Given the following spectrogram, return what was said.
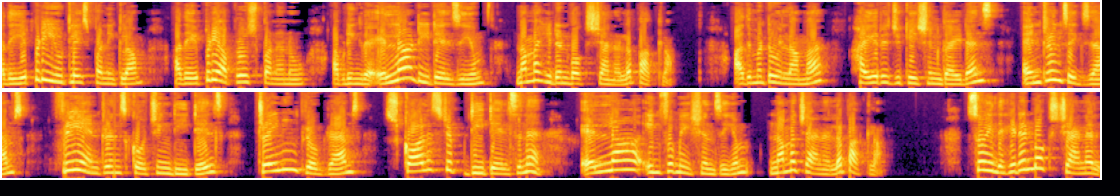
அதை எப்படி யூட்டிலைஸ் பண்ணிக்கலாம் அதை எப்படி அப்ரோச் பண்ணணும் அப்படிங்கிற எல்லா டீட்டெயில்ஸையும் நம்ம ஹிடன் பாக்ஸ் சேனல்ல பார்க்கலாம். அது மட்டும் இல்லாம higher education guidance entrance exams free entrance coaching details training programs scholarship டீட்டெயில்ஸ்னு எல்லா இன்ஃபர்மேஷன்ஸையும் நம்ம சேனல்ல பார்க்கலாம். ஸோ இந்த ஹிடன் பாக்ஸ் சேனல்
